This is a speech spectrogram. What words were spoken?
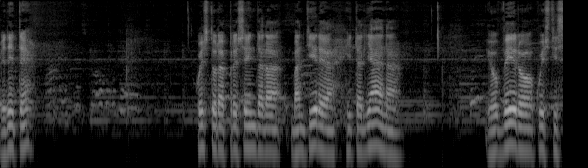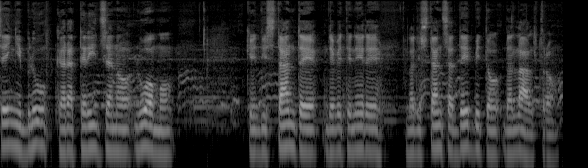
Vedete? Questo rappresenta la bandiera italiana e ovvero questi segni blu caratterizzano l'uomo che distante deve tenere la distanza a debito dall'altro.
